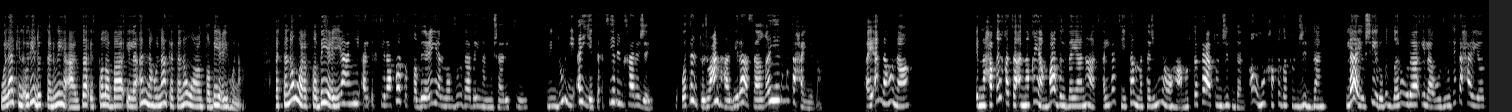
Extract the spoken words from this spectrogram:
ولكن أريد التنويه أعزائي الطلبة إلى أن هناك تنوع طبيعي هنا. التنوع الطبيعي يعني الاختلافات الطبيعية الموجودة بين المشاركين من دون أي تأثير خارجي وتنتج عنها دراسة غير متحيزة. أي أن هنا إن حقيقة أن قيم بعض البيانات التي تم تجميعها مرتفعة جدا أو منخفضة جدا لا يشير بالضرورة إلى وجود تحيز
